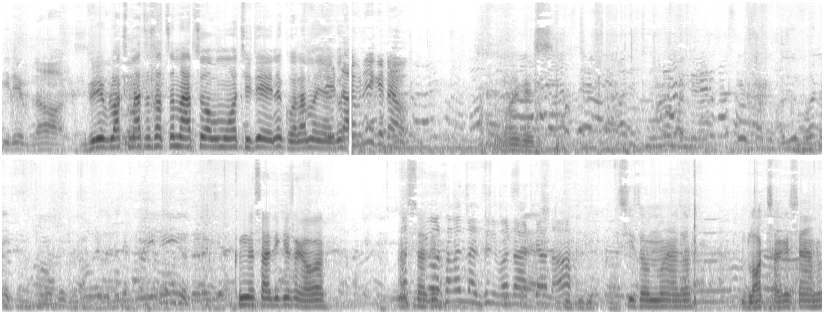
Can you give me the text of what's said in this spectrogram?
video vlogs माछा साँच्चै मार्छु अब म छिटै होइन खोलामा यहाँको कुन साथी के छ खबर? साथी। चितवनमा आज ब्लग छ कि सानो?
